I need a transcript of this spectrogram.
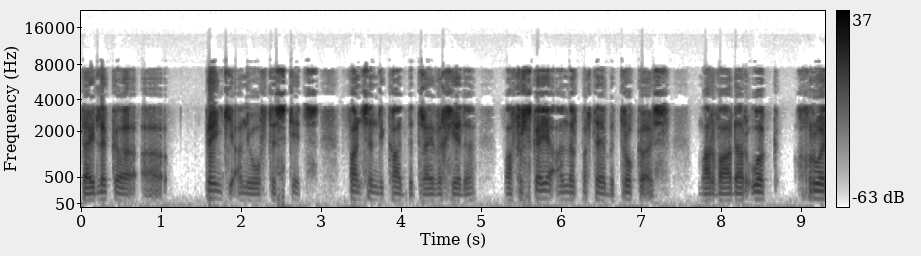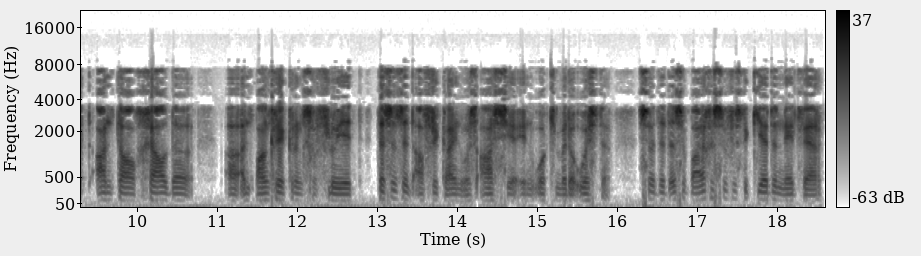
duidelike uh prentjie aan die hof te skets van syndikaatbedrywighede waar verskeie ander partye betrokke is, maar waar daar ook groot aantal gelde uh in bankrekenings gevloei het tussen Suid-Afrika en Oos-Asië en ook die Midde-Ooste. So dit is 'n baie gesofistikeerde netwerk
